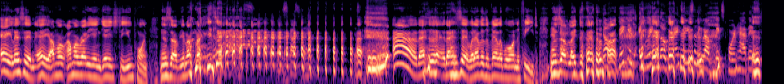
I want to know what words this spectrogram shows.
hey, listen, hey, I'm a, I'm already engaged to you porn and stuff. You know. Disgusting. ah, that's that's it. Whatever's available on the feed and stuff like that. No, Vic is. Ready? No, can I tell you something about Vic's porn habits?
